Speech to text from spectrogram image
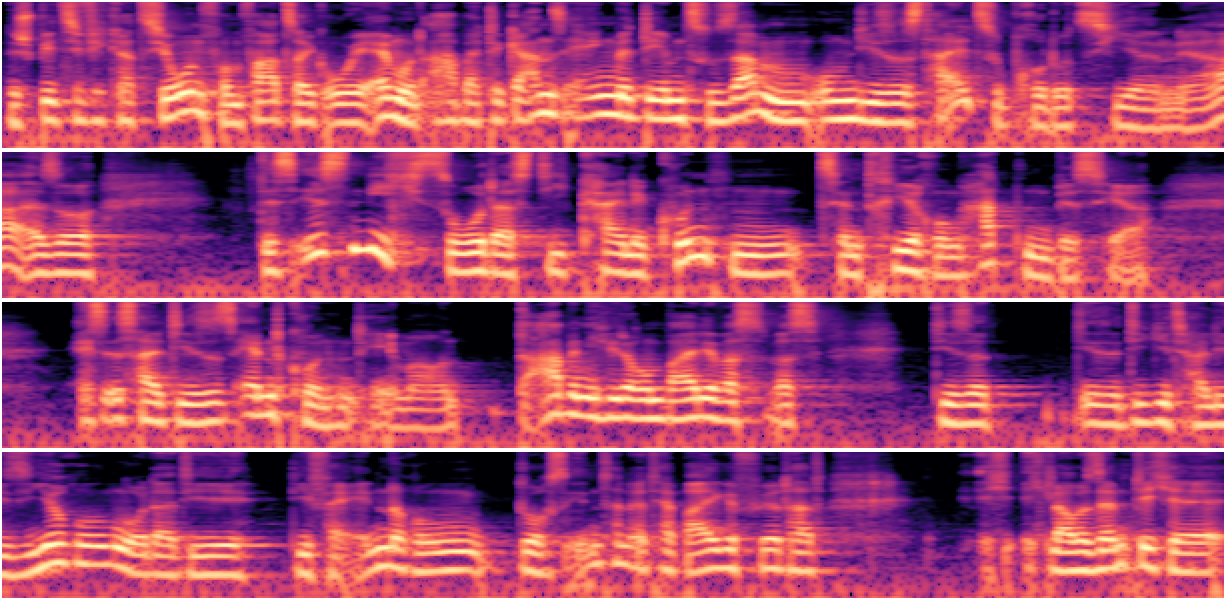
eine Spezifikation vom Fahrzeug OEM und arbeite ganz eng mit dem zusammen, um dieses Teil zu produzieren. Ja, also das ist nicht so, dass die keine Kundenzentrierung hatten bisher. Es ist halt dieses Endkundenthema. Und da bin ich wiederum bei dir, was, was diese, diese Digitalisierung oder die, die Veränderung durchs Internet herbeigeführt hat. Ich, ich glaube, sämtliche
